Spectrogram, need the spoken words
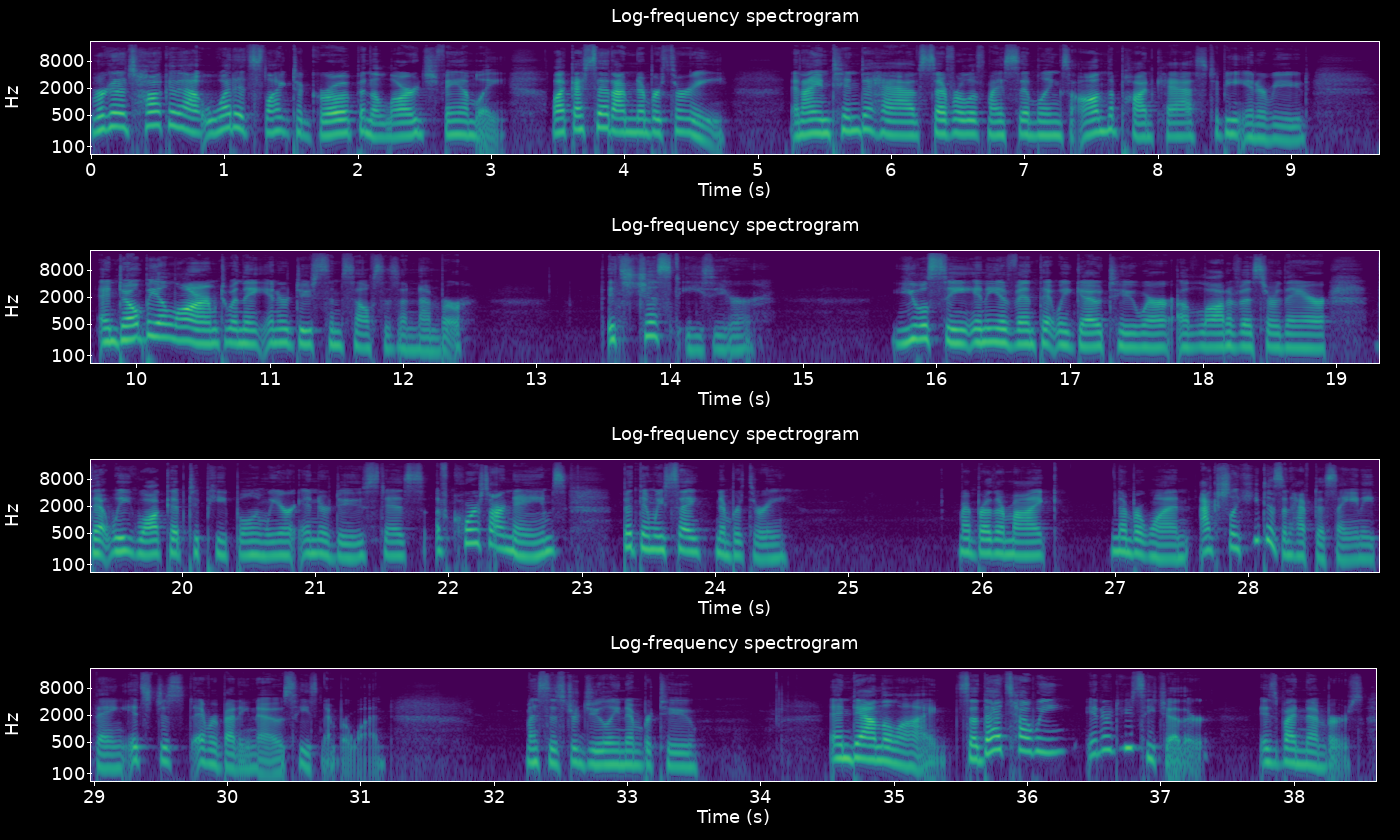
We're going to talk about what it's like to grow up in a large family. Like I said, I'm number three. and I intend to have several of my siblings on the podcast to be interviewed. And don't be alarmed when they introduce themselves as a number. It's just easier. You will see any event that we go to where a lot of us are there that we walk up to people and we are introduced as, of course, our names, but then we say number three. My brother Mike, number one. Actually, he doesn't have to say anything. It's just everybody knows he's number one. My sister Julie, number two and down the line. So that's how we introduce each other is by numbers.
